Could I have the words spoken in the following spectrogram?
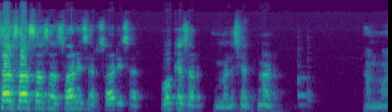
Sir sir sir sir sorry sir sorry sir. Okay sir మనిషి అంటున్నాడు. అమ్మా.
